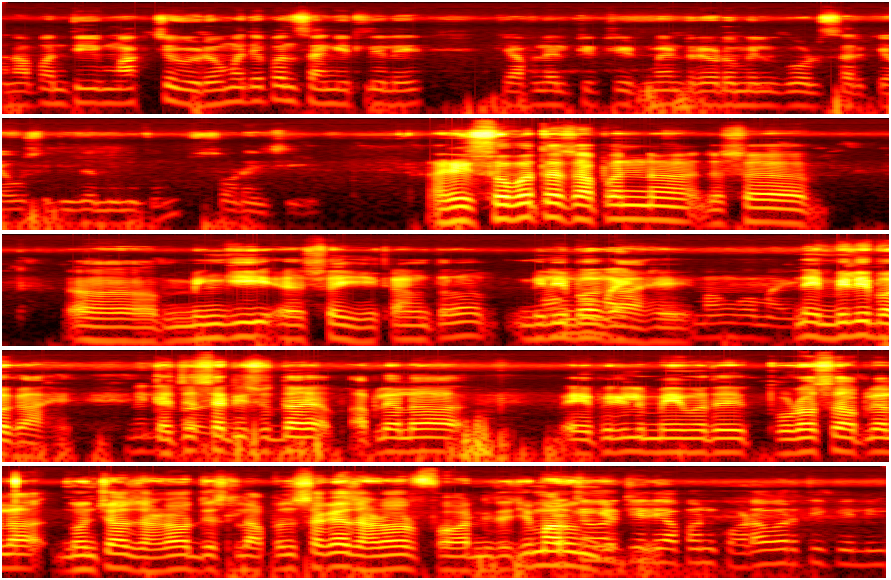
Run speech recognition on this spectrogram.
आणि आपण ती मागच्या व्हिडिओमध्ये पण सांगितलेलं आहे की आपल्याला ती ट्रीटमेंट रेडोमिल गोल्ड सारखी औषधी जमिनीतून सोडायची आणि सोबतच आपण जसं मिंगी सई काय म्हणतात मिलीबग आहे. नाही मिलीबग आहे. त्याच्यासाठी. सुद्धा आपल्याला एप्रिल मे मध्ये थोडंसं आपल्याला दोन चार झाडावर दिसलं आपण सगळ्या झाडावर फवारणी त्याची मारून त्याच्यावर घेतली. केली आपण खोडावरती केली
